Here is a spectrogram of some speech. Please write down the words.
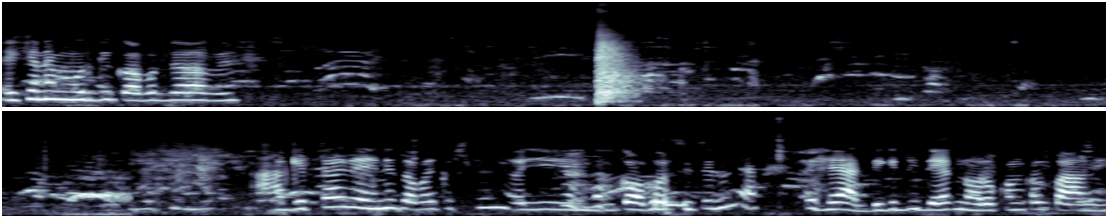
এখানে মুরগি কবর দেওয়া হবে। আগেরটা এনে জবাই করছে ওই কবর দিছিল না? তো হে, আড্ডি গিড্ডি দেখ, নরকঙ্কাল পাওনি।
